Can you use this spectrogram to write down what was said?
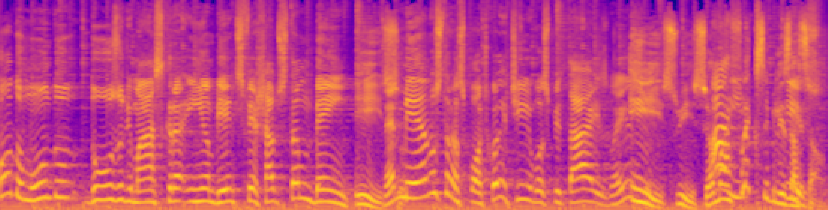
Todo mundo do uso de máscara em ambientes fechados também. Isso. Né? Menos transporte coletivo, hospitais, não é isso? Isso, isso. É uma Aí, flexibilização. isso.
